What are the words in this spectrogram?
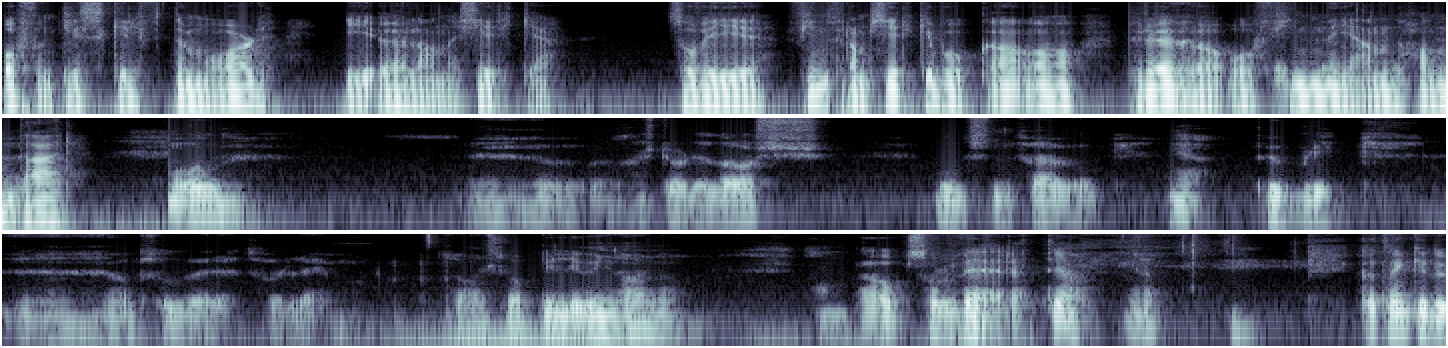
offentlig skriftemål i Ørlandet kirke. Så vi finner fram kirkeboka og prøver å finne igjen han der. Mål. Eh, Her står det Lars Olsen Fævåg. Ja. Publikk. eh, absolveret for leimål. Så han slapp billig unna. nå. Han ble absolveret, ja. Ja. Hva tenker du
